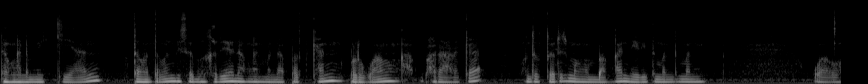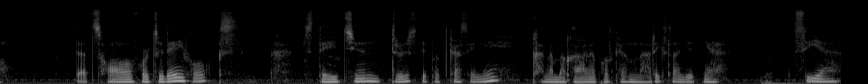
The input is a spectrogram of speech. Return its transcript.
Dengan demikian, teman-teman bisa bekerja dengan mendapatkan peluang berharga untuk terus mengembangkan diri teman-teman. Well, that's all for today, folks. Stay tune terus di podcast ini karena bakal ada podcast menarik selanjutnya. See ya.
